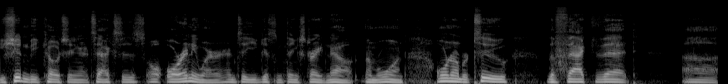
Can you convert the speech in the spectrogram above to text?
you shouldn't be coaching at Texas or, or anywhere until you get some things straightened out. Number one, or number two, the fact that uh,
